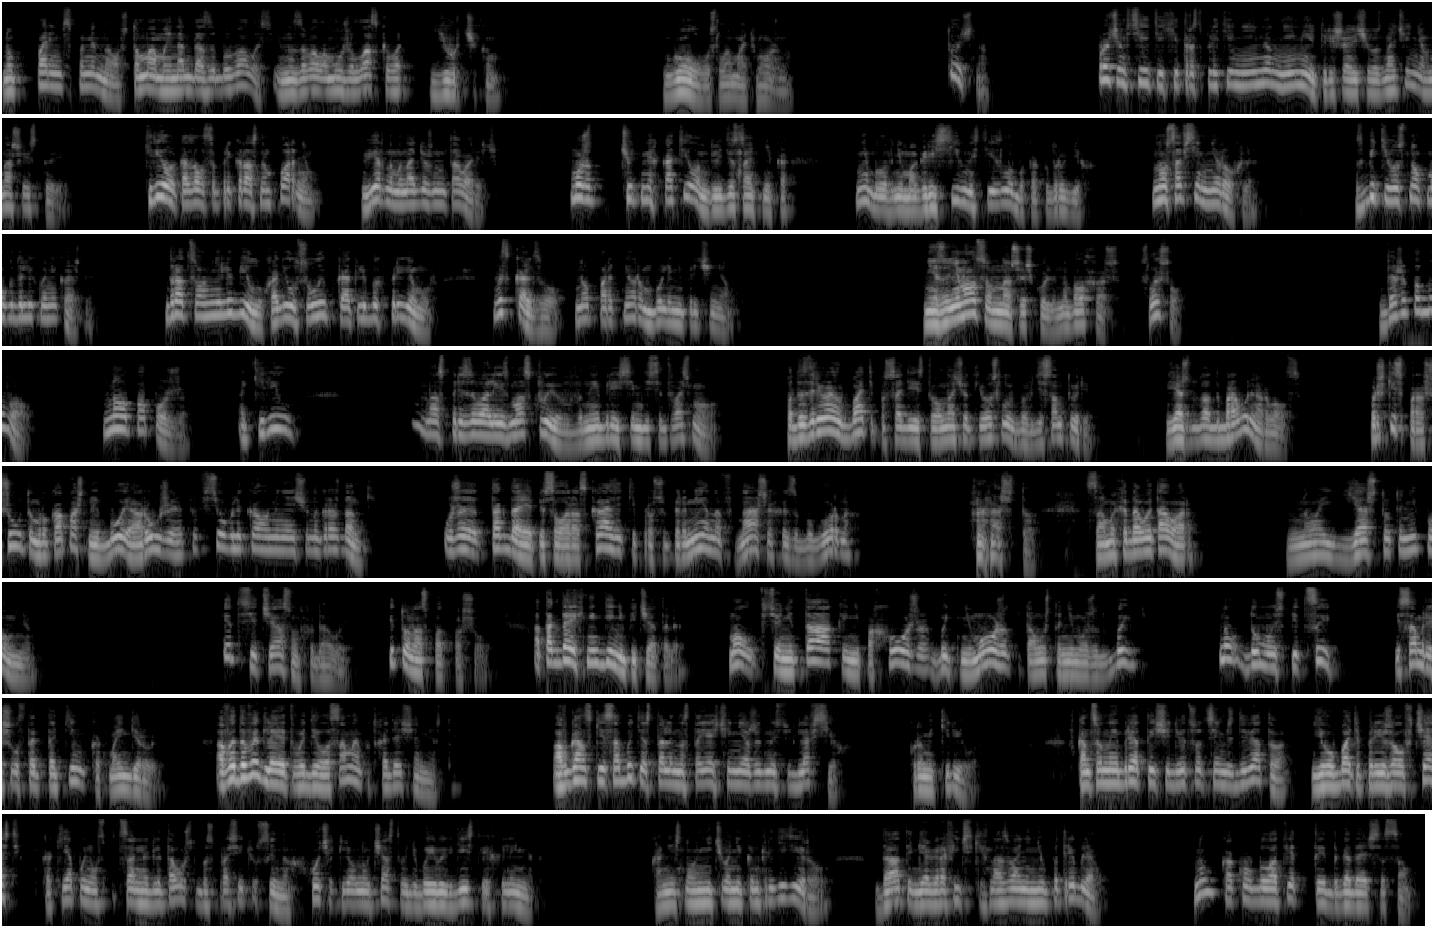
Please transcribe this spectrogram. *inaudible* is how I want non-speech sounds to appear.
но парень вспоминал, что мама иногда забывалась и называла мужа ласково Юрчиком. Голову сломать можно. Точно. Впрочем, все эти хитросплетения имен не имеют решающего значения в нашей истории. Кирилл оказался прекрасным парнем, верным и надежным товарищем. Может, чуть мягкотелым для десантника, не было в нем агрессивности и злобы, как у других. Но совсем не рохля. Сбить его с ног мог далеко не каждый. Драться он не любил, уходил с улыбкой от любых приемов. Выскальзывал, но партнерам боли не причинял. Не занимался он в нашей школе на Балхаш? Слышал? Даже побывал. Но попозже. А Кирилл... Нас призывали из Москвы в ноябре 78-го. Подозреваю, батя посодействовал насчет его службы в десантуре. Я же туда добровольно рвался. Прыжки с парашютом, рукопашный бой, оружие – это все увлекало меня еще на гражданке. Уже тогда я писал рассказики про суперменов, наших и забугорных. *laughs* А что, самый ходовой товар. Но я что-то не помню. Это сейчас он ходовой. И то на спад пошел. А тогда их нигде не печатали. Мол, все не так и не похоже, быть не может, потому что не может быть. Ну, думаю, спецы. И сам решил стать таким, как мои герои. А ВДВ для этого дела самое подходящее место. Афганские события стали настоящей неожиданностью для всех, кроме Кирилла. В конце ноября 1979 его батя приезжал в часть, как я понял, специально для того, чтобы спросить у сына, хочет ли он участвовать в боевых действиях или нет. Конечно, он ничего не конкретизировал, даты географических названий не употреблял. Ну, каков был ответ, ты догадаешься сам.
